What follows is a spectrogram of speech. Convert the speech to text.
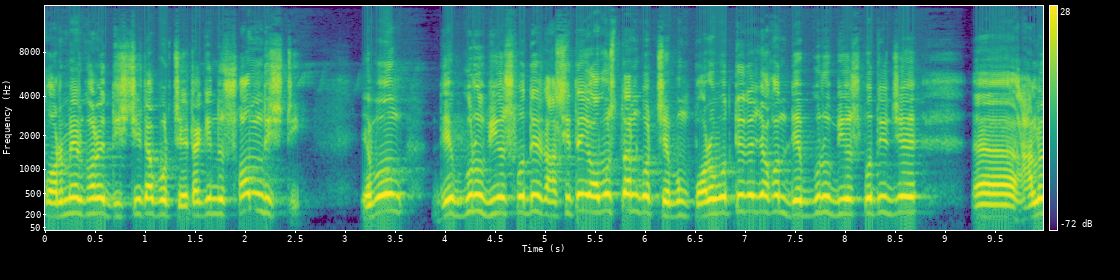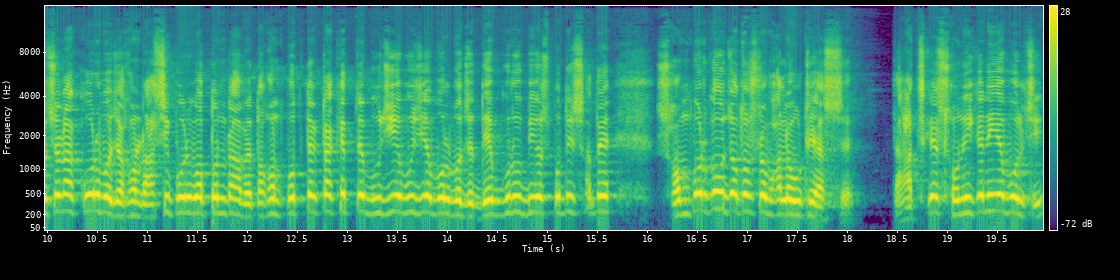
কর্মের ঘরে দৃষ্টিটা পড়ছে, এটা কিন্তু সমদৃষ্টি। এবং দেবগুরু বৃহস্পতির রাশিতেই অবস্থান করছে এবং পরবর্তীতে যখন দেবগুরু বৃহস্পতির যে আলোচনা করব যখন রাশি পরিবর্তনটা হবে, তখন প্রত্যেকটা ক্ষেত্রে বুঝিয়ে বুঝিয়ে বলব যে দেবগুরু বৃহস্পতির সাথে সম্পর্কও যথেষ্ট ভালো উঠে আসছে। তা আজকে শনিকে নিয়ে বলছি,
